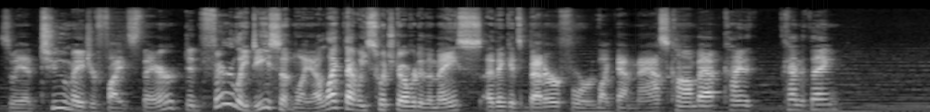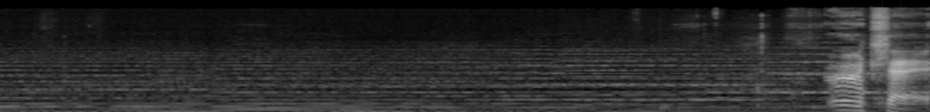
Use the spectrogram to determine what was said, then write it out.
So we had two major fights there. Did fairly decently. I like that we switched over to the mace. I think it's better for like that mass combat kind of kind of thing. Okay.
